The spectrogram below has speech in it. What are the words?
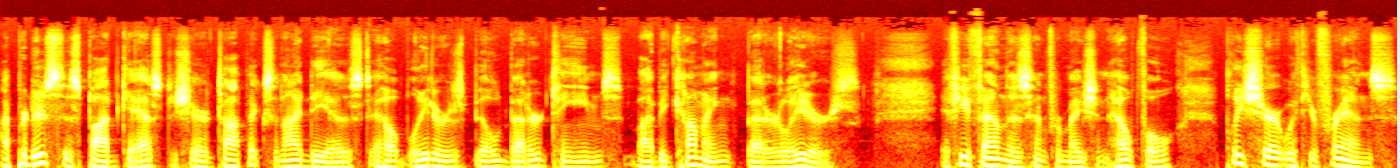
I produce this podcast to share topics and ideas to help leaders build better teams by becoming better leaders. If you found this information helpful, please share it with your friends.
